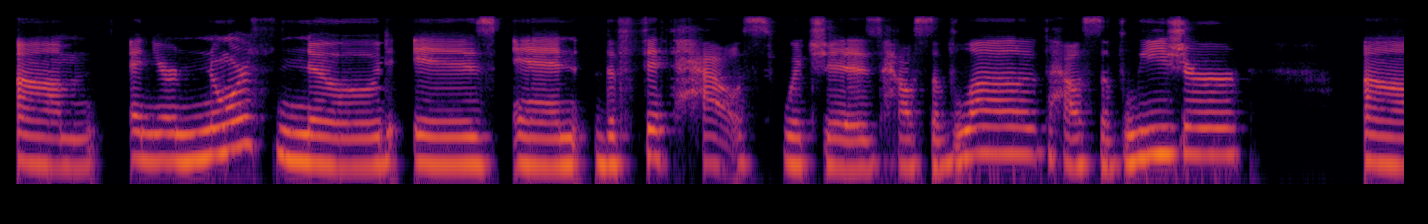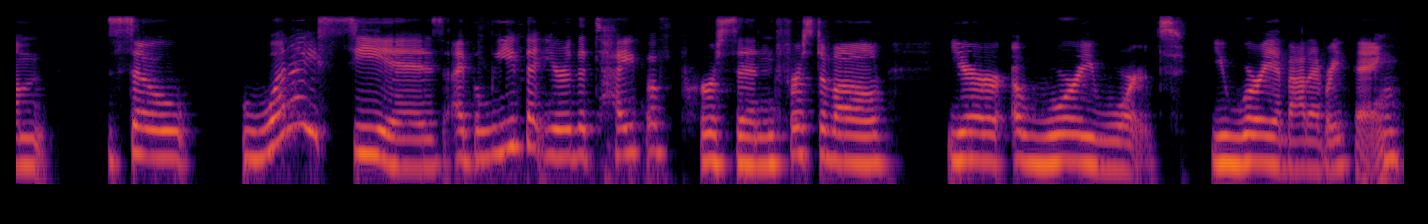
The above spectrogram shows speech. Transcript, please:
Um, and your north node is in the fifth house, which is house of love, house of leisure. Um, so, what I see is I believe that you're the type of person, first of all, you're a worry wart. You worry about everything.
